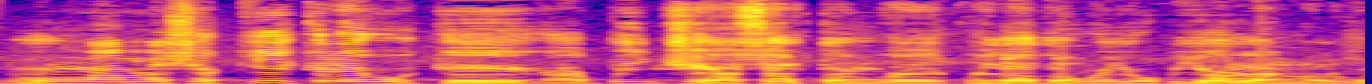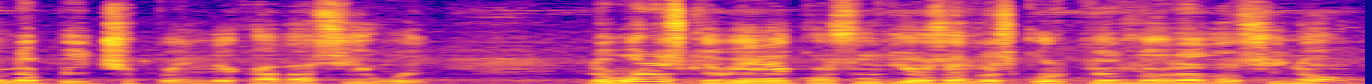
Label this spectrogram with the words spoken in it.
No mames, aquí creo que a pinche asaltan, güey. Cuidado, güey, o violan o alguna pinche pendejada así, güey. Lo bueno es que viene con su dios el escorpión dorado, si no.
